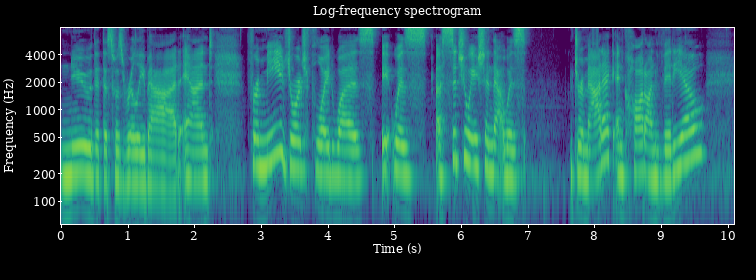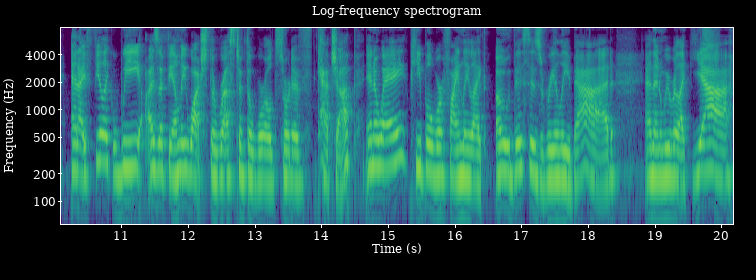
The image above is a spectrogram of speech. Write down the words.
knew that this was really bad, and for me, George Floyd was it was a situation that was dramatic and caught on video. And I feel like we as a family watched the rest of the world sort of catch up in a way. People were finally like, oh, this is really bad. And then we were like, yeah,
